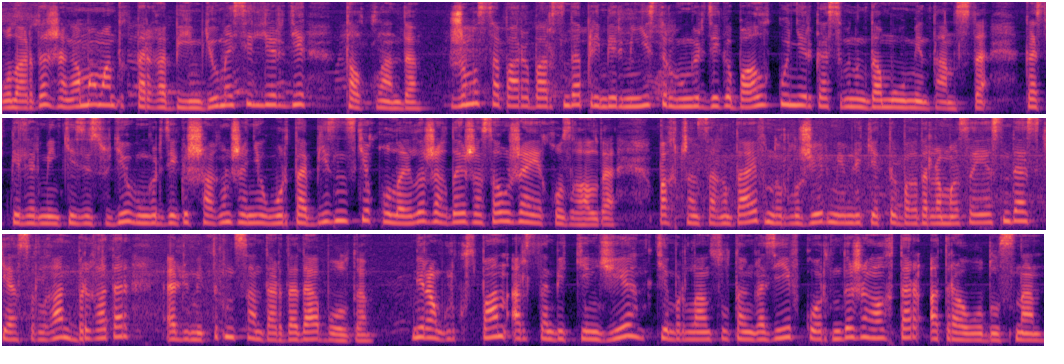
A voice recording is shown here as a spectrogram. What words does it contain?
оларды жаңа мамандықтарға бейімдеу мәселелері де талқыланды. Жұмыс сапары барысында премьер министр өңірдегі балық өнеркәсібінің дамуымен танысты. Кәсіпкерлермен кездесуде өңірдегі шағын және орта бизнеске қолайлы жағдай жасау жайы қозғалды. Бақытжан сағынтаев нұрлы жер мемлекеттік бағдарламасы аясында іске асырылған бірқатар әлеуметтік нысандарда да болды мейрамгүл құспан арыстанбек кенже темірлан сұлтанғазиев қорытынды жаңалықтар атырау облысынан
